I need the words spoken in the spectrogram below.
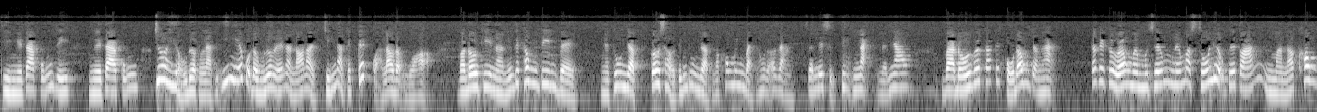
thì người ta cũng gì? Người ta cũng chưa hiểu được là cái ý nghĩa của đồng lương đấy là nó là chính là cái kết quả lao động của họ. Và đôi khi là những cái thông tin về thu nhập, cơ sở tính thu nhập nó không minh bạch, không rõ ràng, dẫn đến sự tị ngạnh lẫn nhau. Và đối với các cái cổ đông chẳng hạn, các cái cổ đông mình nếu mà số liệu kế toán mà nó không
